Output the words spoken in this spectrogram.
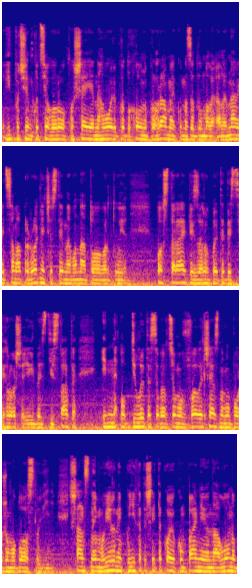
відпочинку цього року. Ще я не говорю про духовну програму, яку ми задумали, але навіть сама природня частина вона того вартує. Постарайтесь заробити десь ці гроші і десь дістати, і не обділити себе в цьому величезному Божому благословінні. Шанс неймовірний поїхати ще й такою компанією на лоно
